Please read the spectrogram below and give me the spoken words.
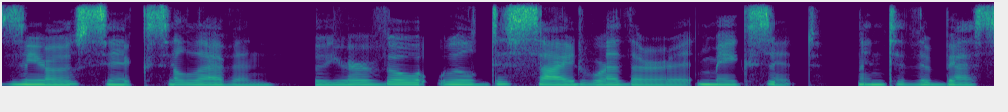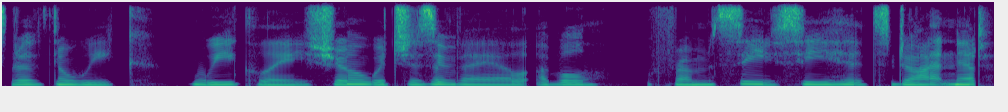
0611. Your vote will decide whether it makes it into the best of the week weekly show which is available from cchits.net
